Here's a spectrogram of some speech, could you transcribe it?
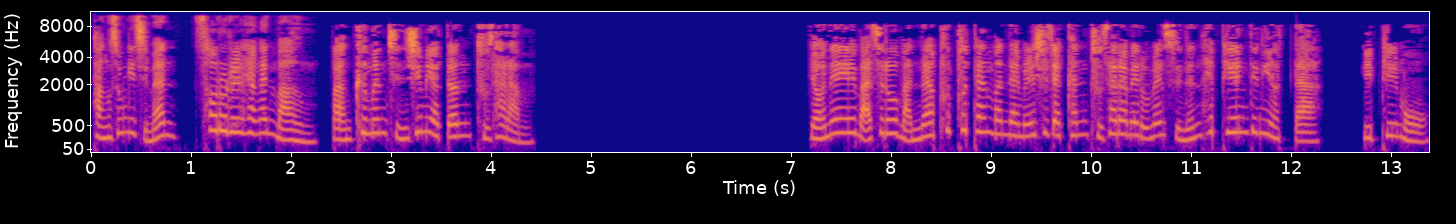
방송이지만 서로를 향한 마음만큼은 진심이었던 두 사람. 연애의 맛으로 만나 풋풋한 만남을 시작한 두 사람의 로맨스는 해피엔딩이었다. 이필모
